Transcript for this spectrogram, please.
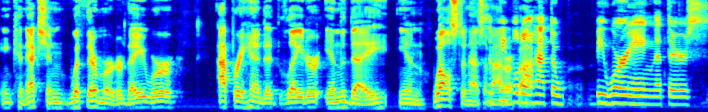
in connection with their murder. They were apprehended later in the day in Wellston, as a matter of fact. so people don't have to be worrying that there's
